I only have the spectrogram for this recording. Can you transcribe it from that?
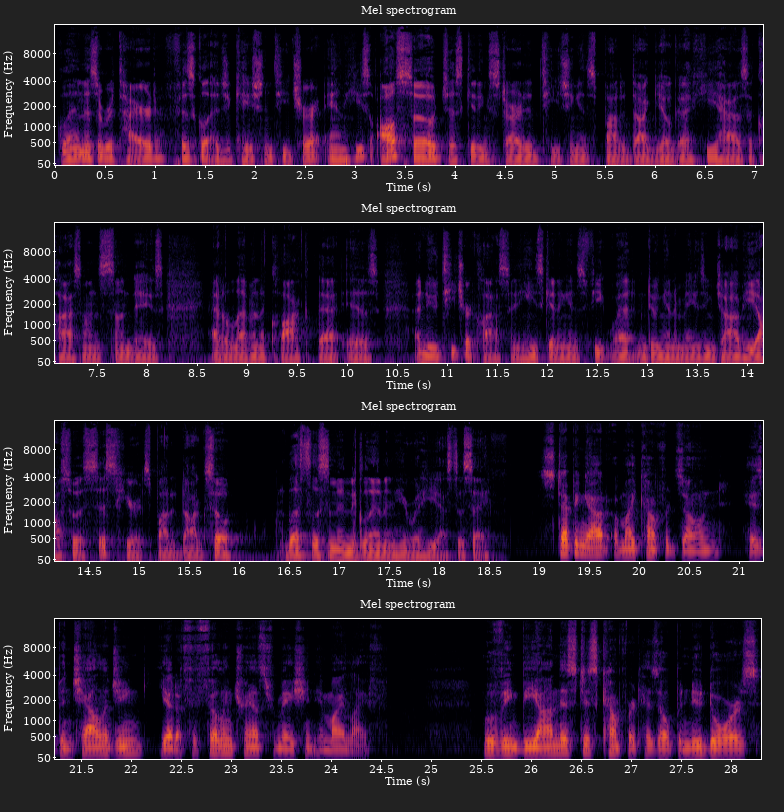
Glenn is a retired physical education teacher, and he's also just getting started teaching at Spotted Dog Yoga. He has a class on Sundays at 11 o'clock that is a new teacher class, and he's getting his feet wet and doing an amazing job. He also assists here at Spotted Dog. So let's listen in to Glenn and hear what he has to say. Stepping out of my comfort zone has been challenging yet a fulfilling transformation in my life. Moving beyond this discomfort has opened new doors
